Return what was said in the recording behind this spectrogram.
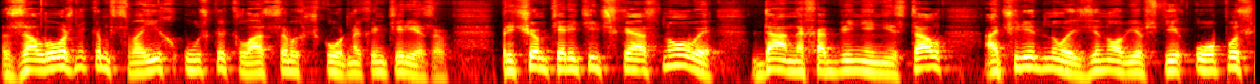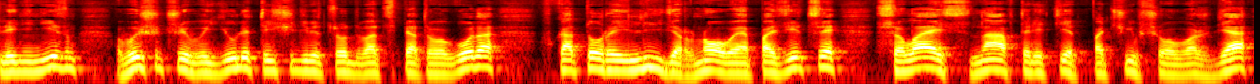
заложником своих узкоклассовых шкурных интересов. Причем теоретической основой данных обвинений стал очередной зиновьевский опус «Ленинизм», вышедший в июле 1925 года в которой лидер новой оппозиции, ссылаясь на авторитет почившего вождя,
